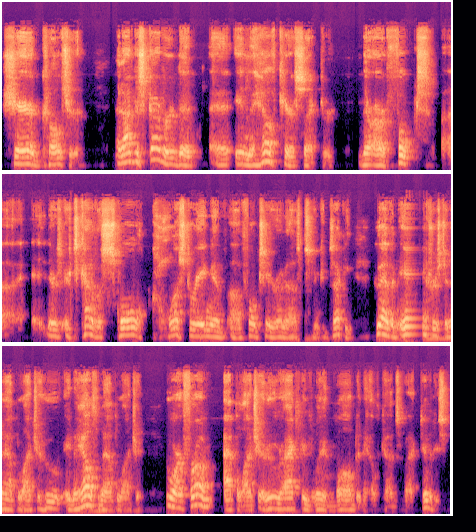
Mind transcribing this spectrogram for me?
shared culture. And I've discovered that uh, in the healthcare sector, there are folks uh, there's it's kind of a small clustering of uh, folks here in us in Kentucky who have an interest in Appalachia, who in health of Appalachia, who are from Appalachia who are actively involved in health kinds of activities.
